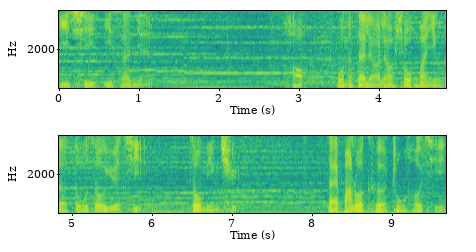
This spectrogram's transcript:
一七一三年。好，我们再聊聊受欢迎的独奏乐器——奏鸣曲。在巴洛克中后期，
